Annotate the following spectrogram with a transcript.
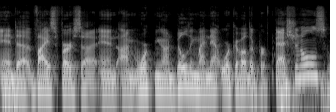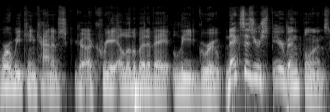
and uh, vice versa. And I'm working on building my network of other professionals where we can kind of uh, create a little bit of a lead group. Next is your sphere of influence.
